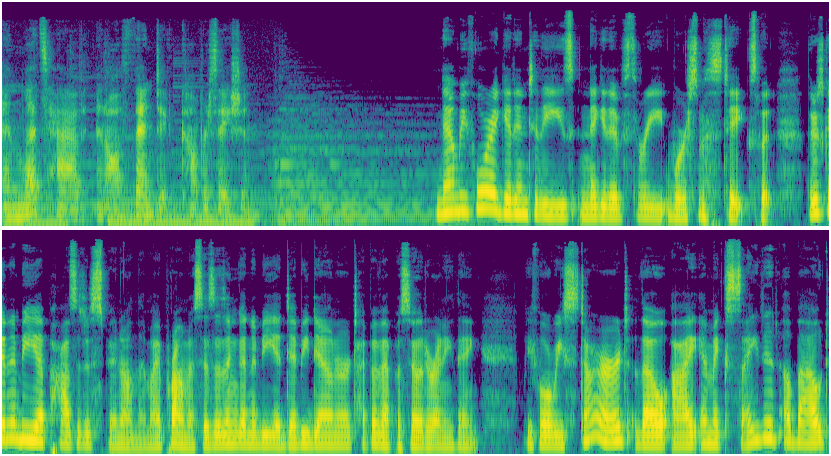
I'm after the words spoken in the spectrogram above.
and let's have an authentic conversation. Now, before I get into these negative three worst mistakes, but there's going to be a positive spin on them, I promise. This isn't going to be a Debbie Downer type of episode or anything. Before we start, though, I am excited about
